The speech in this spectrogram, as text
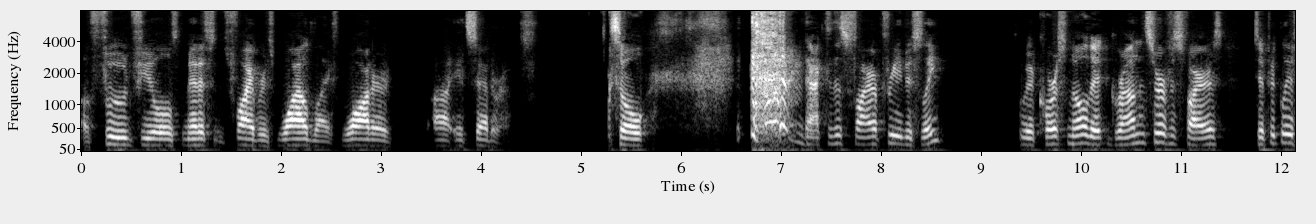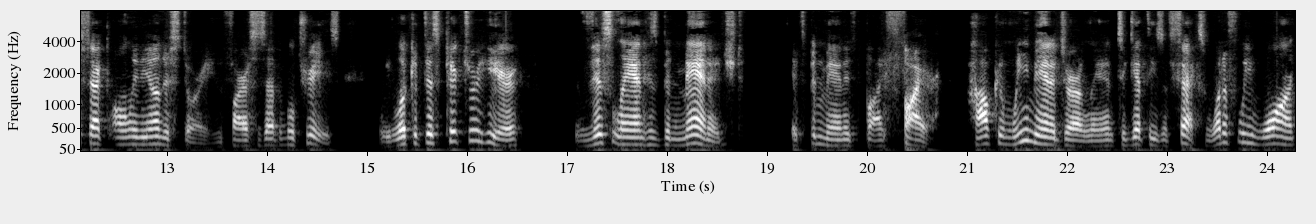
of food, fuels, medicines, fibers, wildlife, water, uh, etc. So, back to this fire previously, we of course know that ground and surface fires typically affect only the understory, and fire susceptible trees. We look at this picture here, this land has been managed it's been managed by fire. How can we manage our land to get these effects? What if we want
